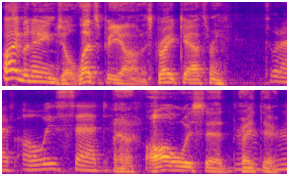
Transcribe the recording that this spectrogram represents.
I'm an angel. Let's be honest, right, Catherine? That's what I've always said. Uh, always said right there.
